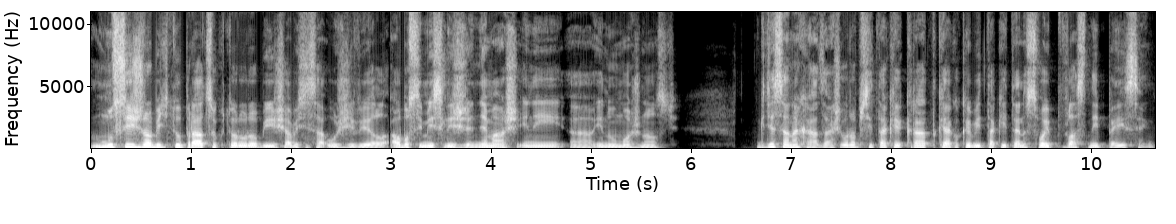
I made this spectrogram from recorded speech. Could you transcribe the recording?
Musíš robiť tú prácu, ktorú robíš, aby si sa uživil, alebo si myslíš, že nemáš iný, uh, inú možnosť? Kde sa nachádzaš? Urob si také krátke, ako keby taký ten svoj vlastný pacing.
